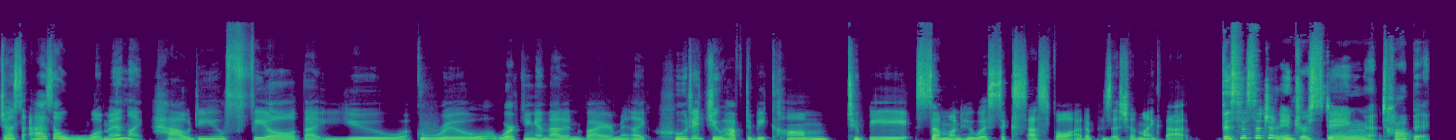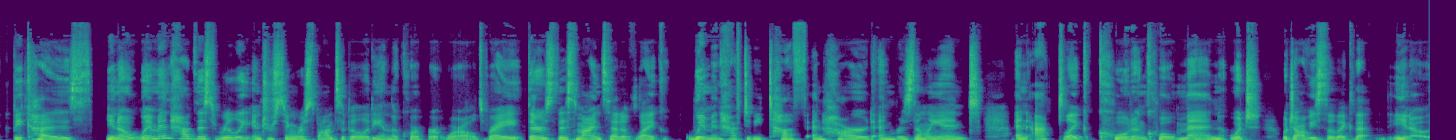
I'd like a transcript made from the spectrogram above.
just as a woman, like how do you feel that you grew working in that environment? Like who did you have to become to be someone who was successful at a position like that? This is such an interesting topic because you know, women have this really interesting responsibility in the corporate world, right? There's this mindset of like women have to be tough and hard and resilient and act like quote unquote men, which which obviously like that, you know,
